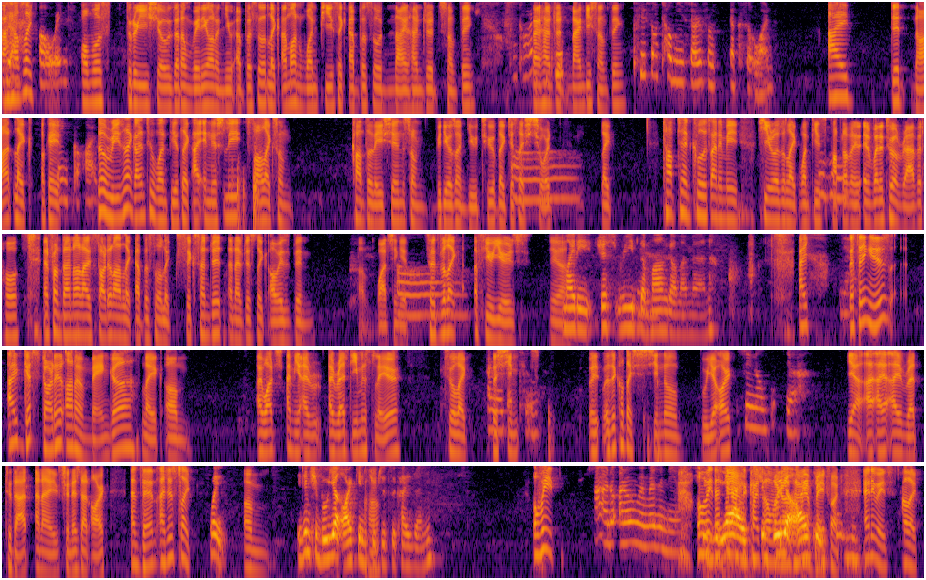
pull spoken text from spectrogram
I Yeah, have like always. almost three shows that I'm waiting on a new episode. Like I'm on One Piece, like episode nine hundred something, Oh my god. nine hundred something. please don't tell me you started from episode one. I did not like. Okay, Thank God. the reason I got into One Piece, like I initially saw like some compilations from videos on YouTube, like just like short Oh. Top 10 coolest anime heroes and like One Piece popped up and it, it went into a rabbit hole. And from then on, I started on like episode like 600 and I've just like always been um, watching it. So it's been like a few years. Yeah. Mighty, just read the manga, my man. I the thing is, I get started on a manga like um I watched I mean I I read Demon Slayer to like I the read Shin wait, was it called like Shinobuya arc? Shinobu, yeah. Yeah, I, I I read to that and I finished that arc. And then I just like Wait, um isn't Shibuya arc in Uh-huh. Jujutsu Kaisen? oh wait I I don't, I don't remember the name. Oh wait, that's yeah, Jujutsu it's Kaisen. Oh my Shibuya god, I'm having a arc. brain fart. Anyways, so like,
